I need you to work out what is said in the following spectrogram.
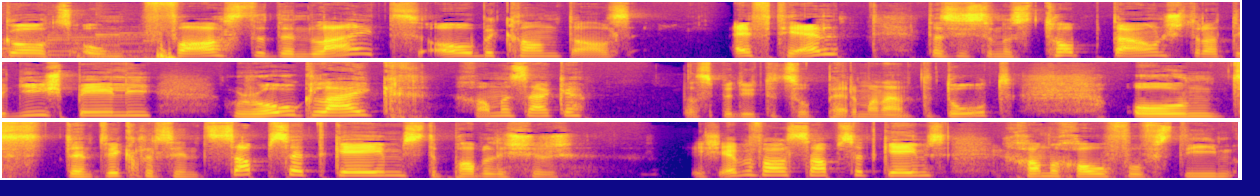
Geht es um Faster Than Light, auch bekannt als FTL. Das ist so ein Top-Down-Strategiespiel, Roguelike, kann man sagen. Das bedeutet so permanenter Tod. Und die Entwickler sind Subset Games, der Publisher ist ebenfalls Subset Games, kann man kaufen auf Steam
